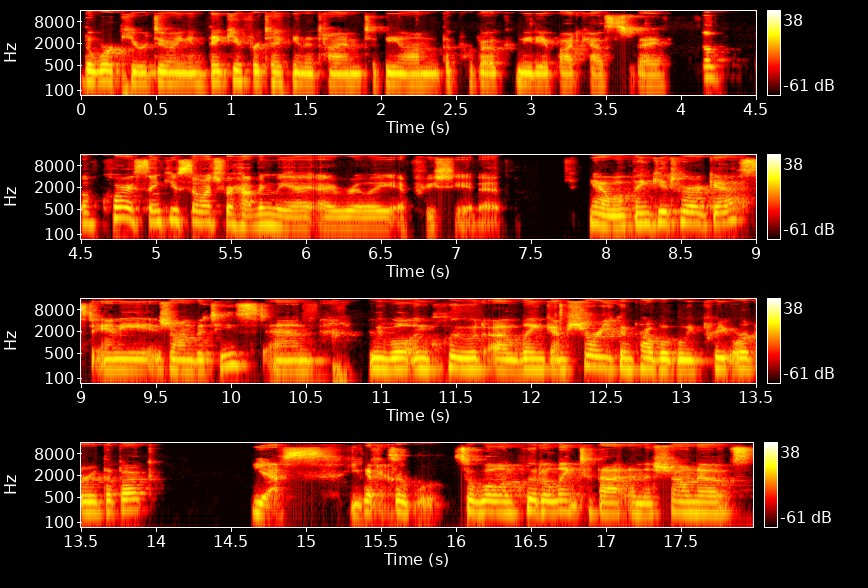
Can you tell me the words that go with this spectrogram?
the work you're doing, and thank you for taking the time to be on the Provoke Media podcast today. Of, of course, thank you so much for having me. I, I really appreciate it. Yeah, well, thank you to our guest, Annie Jean Baptiste, and we will include a link. I'm sure you can probably pre-order the book. Yes. yep. So, so we'll include a link to that in the show notes.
